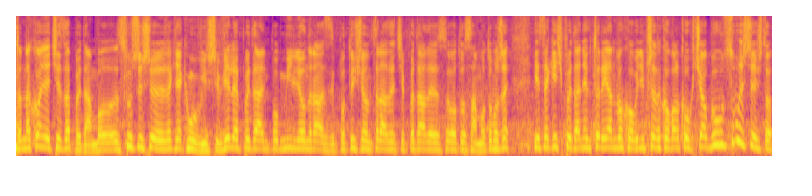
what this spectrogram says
To na koniec Cię zapytam, bo słyszysz, e, tak jak mówisz, wiele pytań po milion razy, po tysiąc razy Cię pytane o to samo. To może jest jakieś pytanie, które Jan Błachowicz przed taką walką chciałby usłyszeć, to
